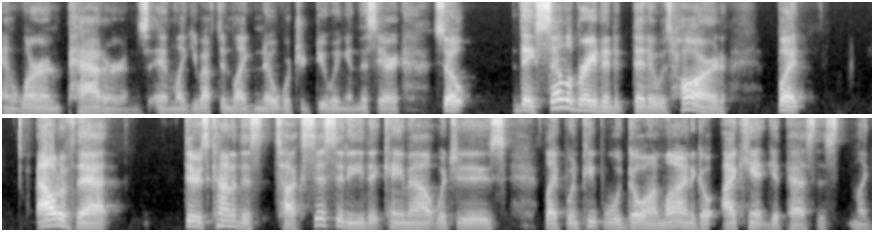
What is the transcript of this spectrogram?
and learn patterns and like you have to like know what you're doing in this area. So they celebrated that it was hard but out of that there's kind of this toxicity that came out, which is like when people would go online and go, I can't get past this like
